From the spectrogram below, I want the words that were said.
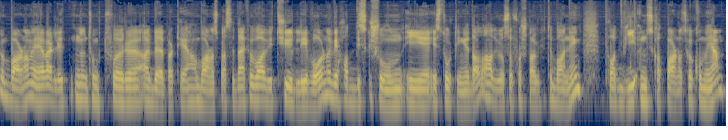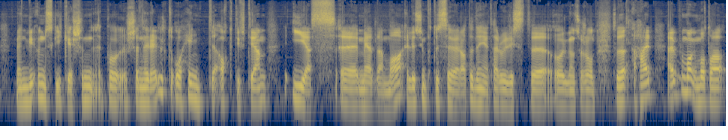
Jo, Barna veier veldig tungt for Arbeiderpartiet og barnas beste. Derfor var vi tydelige i vår når vi hadde diskusjonen i, i, Stortinget da. Da hadde vi også forslag til behandling på at vi ønsker at barna skal komme hjem, men vi ønsker ikke generelt å hente aktivt hjem IS-medlemmer eller sympatisører til denne terroristorganisasjonen. Så Her er vi på mange måter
